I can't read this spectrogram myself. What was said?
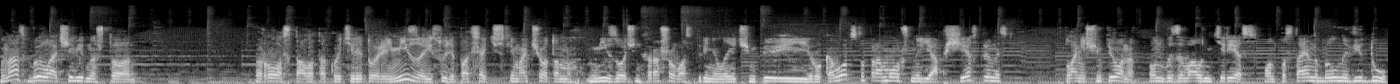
У нас было очевидно, что Ро стала такой территорией Миза, и судя по всяческим отчетам, Миза очень хорошо восприняла и, чемпи... и руководство промоушена, и общественность. В плане чемпиона он вызывал интерес, он постоянно был на виду.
